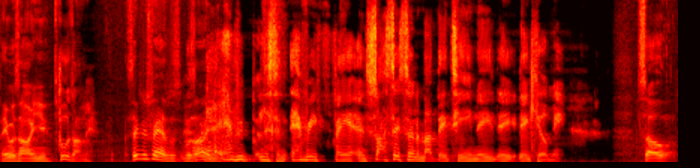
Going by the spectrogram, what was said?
They was on you. Who's on there? Sixers fans was, was on you. Every listen, every fan, and so I say something about their team, they they they killed me. So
